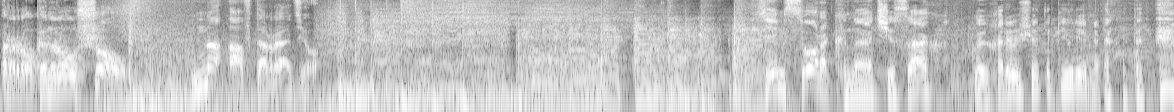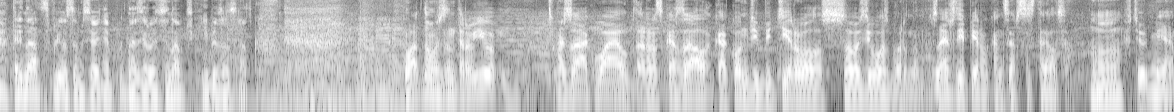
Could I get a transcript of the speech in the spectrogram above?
Рок-н-ролл шоу на Авторадио. 7.40 на часах. Такое хорошее такие время. 13 плюсом сегодня прогнозируют синаптики и без осадков. В одном из интервью Зак Уайлд рассказал, как он дебютировал с Оззи Осборном. Знаешь, где первый концерт состоялся? В тюрьме.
